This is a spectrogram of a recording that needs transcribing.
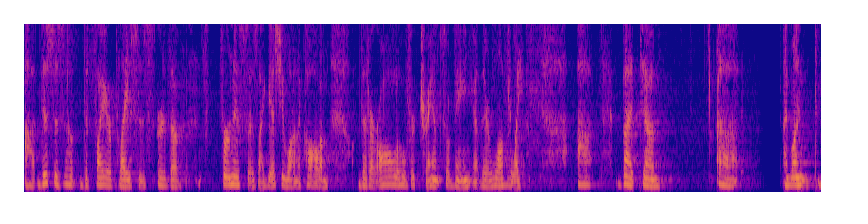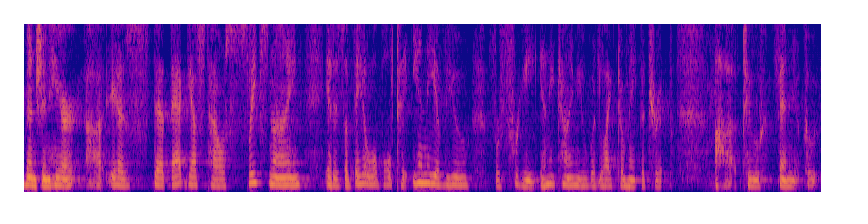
uh, this is the fireplaces, or the furnaces, I guess you want to call them, that are all over Transylvania. They're lovely. Uh, but um, uh, I want to mention here uh, is that that guest house sleeps nine. It is available to any of you for free anytime you would like to make a trip uh, to Fenyőkút.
